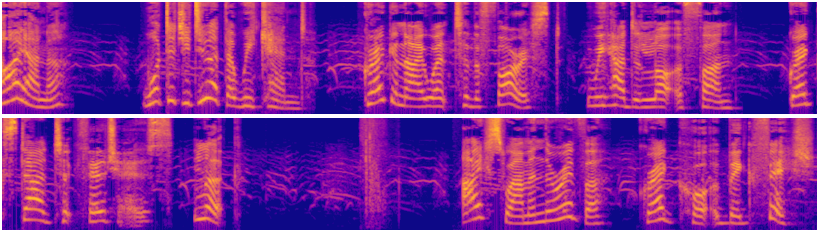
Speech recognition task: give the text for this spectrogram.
Hi, Anna. What did you do at the weekend? Greg and I went to the forest. We had a lot of fun. Greg's dad took photos. Look. I swam in the river. Greg caught a big fish.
